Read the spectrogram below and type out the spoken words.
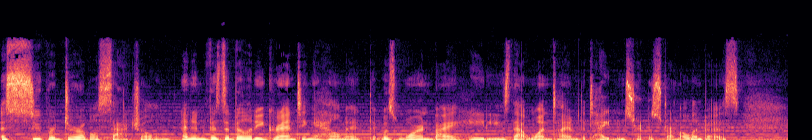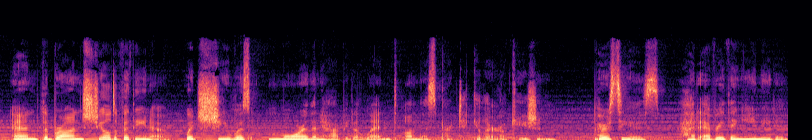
a super durable satchel, an invisibility granting helmet that was worn by Hades that one time the Titans tried to storm Olympus, and the bronze shield of Athena, which she was more than happy to lend on this particular occasion. Perseus had everything he needed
